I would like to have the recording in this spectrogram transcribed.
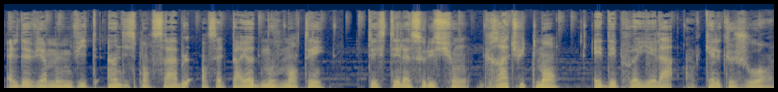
Elle devient même vite indispensable en cette période mouvementée. Testez la solution gratuitement et déployez-la en quelques jours.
